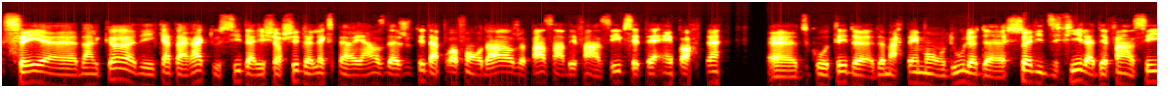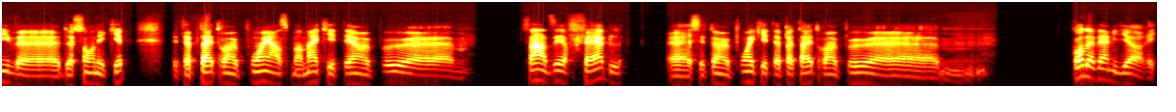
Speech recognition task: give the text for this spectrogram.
c'est dans le cas des cataractes aussi d'aller chercher de l'expérience, d'ajouter de la profondeur, je pense, en défensive. C'était important euh, du côté de, Martin Mondou, de solidifier la défensive euh, de son équipe. C'était peut-être un point en ce moment qui était un peu, euh, sans dire faible, c'était un point qui était peut-être un peu qu'on devait améliorer.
